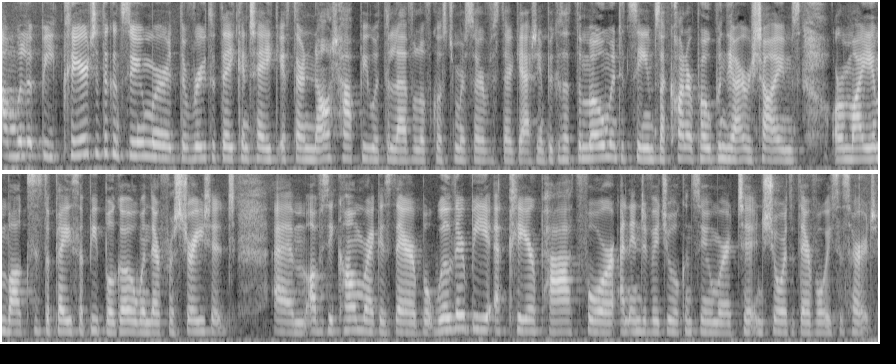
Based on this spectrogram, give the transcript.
And will it be clear to the consumer the route that they can take if they're not happy with the level of customer service they're getting? Because at the moment it seems like Conor Pope in the Irish Times or my inbox is the place that people go when they're frustrated. Um, obviously, Comreg is there, but will there be a clear path for an individual consumer to ensure that their voice is heard?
